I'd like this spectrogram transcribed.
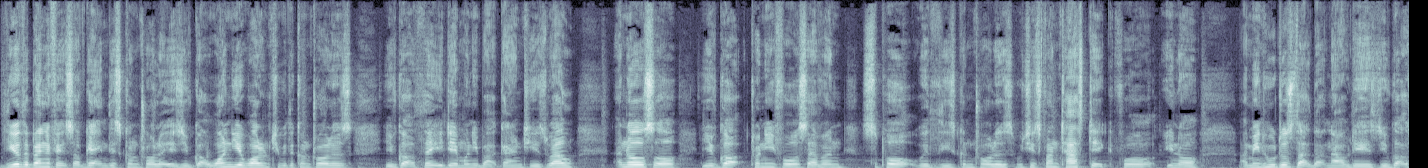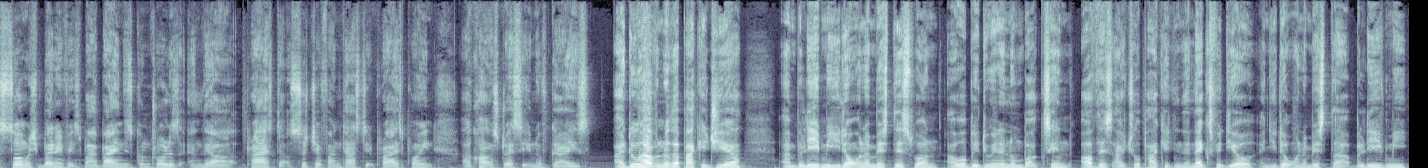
The other benefits of getting this controller is you've got a one year warranty with the controllers, you've got a 30 day money back guarantee as well, and also you've got 24 7 support with these controllers, which is fantastic for, you know, I mean, who does that, that nowadays? You've got so much benefits by buying these controllers, and they are priced at such a fantastic price point. I can't stress it enough, guys. I do have another package here and believe me you don't want to miss this one. I will be doing an unboxing of this actual package in the next video and you don't want to miss that. Believe me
